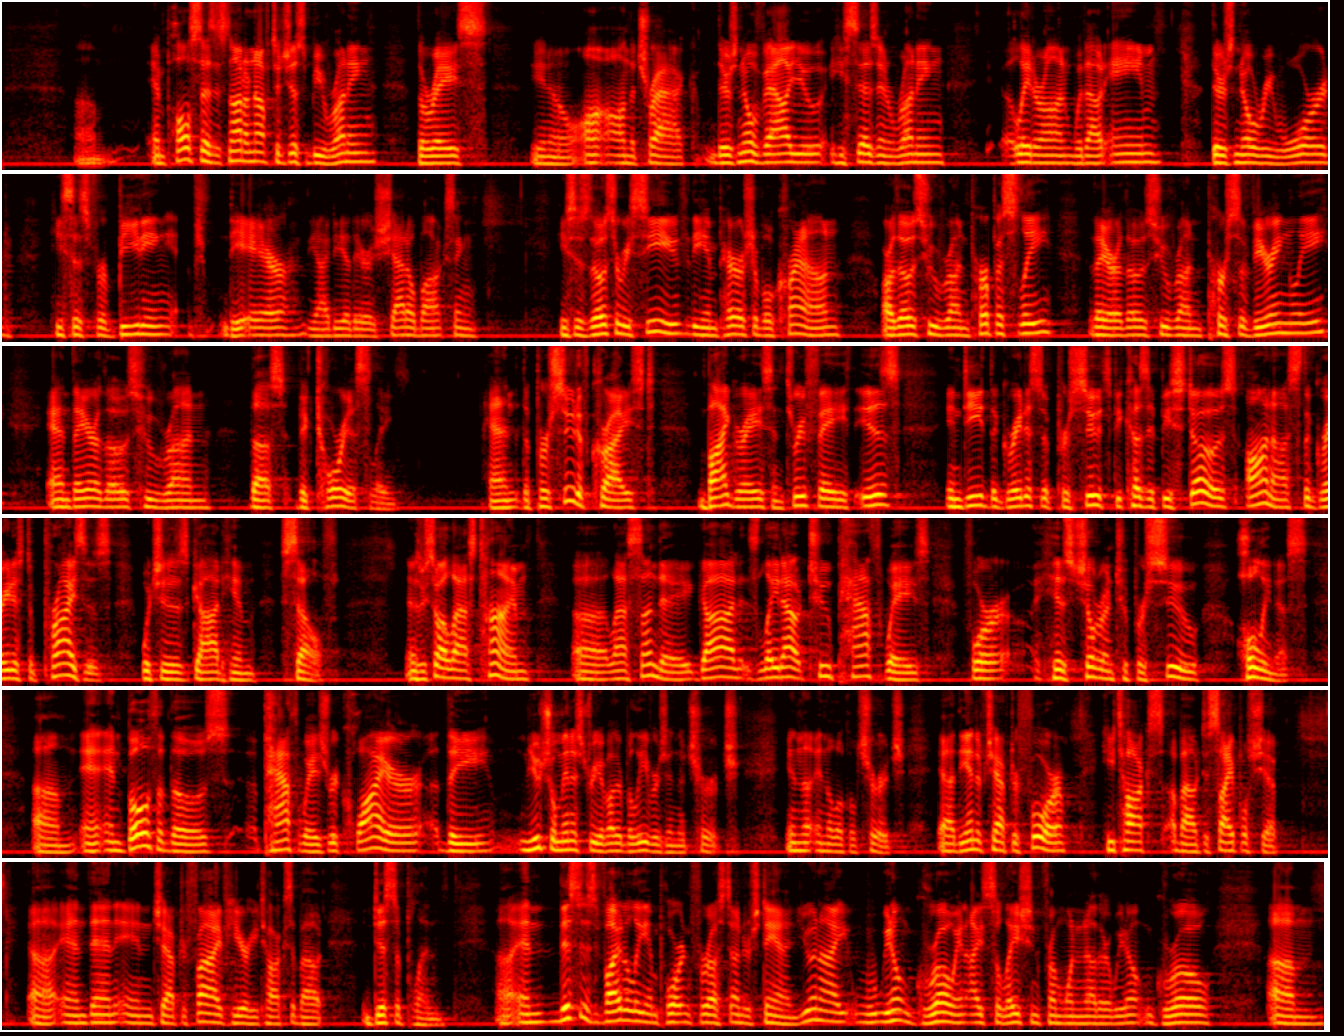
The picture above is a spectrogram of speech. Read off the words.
Um, and Paul says it's not enough to just be running the race, you know, on, on the track. There's no value, he says, in running later on without aim. There's no reward. He says, for beating the air, the idea there is shadow boxing. He says, those who receive the imperishable crown are those who run purposely, they are those who run perseveringly, and they are those who run thus victoriously. And the pursuit of Christ by grace and through faith is indeed the greatest of pursuits because it bestows on us the greatest of prizes, which is God Himself. And As we saw last time, uh, last Sunday, God has laid out two pathways for his children to pursue holiness. Um, and, and, both of those pathways require the mutual ministry of other believers in the church, in the, in the local church. At the end of chapter 4, he talks about discipleship. Uh, and then in chapter 5 here, he talks about discipline. Uh, and this is vitally important for us to understand. You and I, we don't grow in isolation from one another. We don't grow um,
